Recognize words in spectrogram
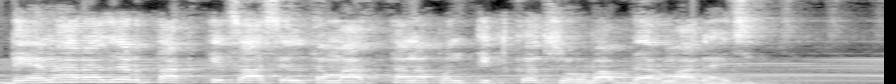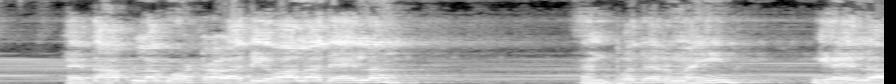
देणारा जर ताकदीचा असेल तर मागताना पण तितकंच रुबाबदार मागायचं. नाही तर आपला घोटाळा देवाला द्यायला आणि पदर नाही घ्यायला.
